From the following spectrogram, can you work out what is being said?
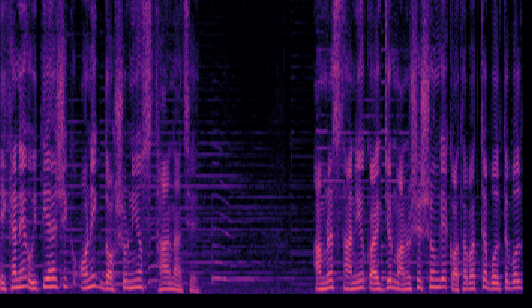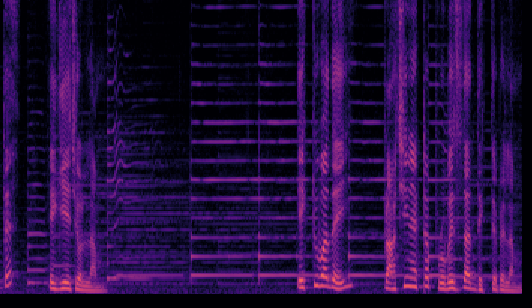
এখানে ঐতিহাসিক অনেক দর্শনীয় স্থান আছে। আমরা স্থানীয় কয়েকজন মানুষের সঙ্গে কথাবার্তা বলতে বলতে এগিয়ে চললাম। একটু বাদেই প্রাচীন একটা প্রবেশদ্বার দেখতে পেলাম।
